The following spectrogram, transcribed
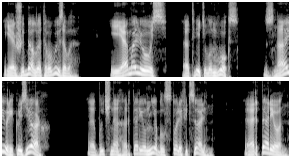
и ожидал этого вызова. «Я молюсь!» — ответил он Вокс. «Знаю, реклюзиарх!» Обычно Артарион не был столь официален. «Артарион,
